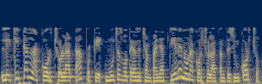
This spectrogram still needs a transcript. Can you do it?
Le quitan la corcholata porque muchas botellas de champaña tienen una corcholata antes de un corcho,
